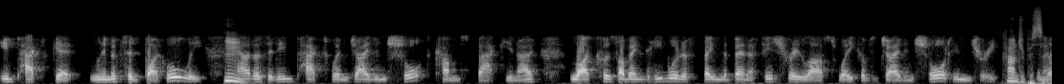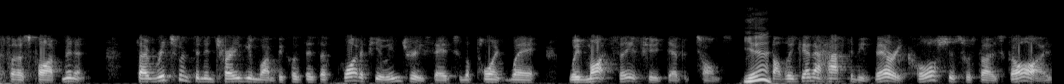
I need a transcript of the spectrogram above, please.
impact get limited by Houli? Mm. How does it impact when Jayden Short comes back? You know, like because I mean, he would have been the beneficiary last week of Jayden Short injury in 100%. in the first five minutes. So Richmond's an intriguing one because there's a, quite a few injuries there to the point where we might see a few debutants. Yeah. But we're going to have to be very cautious with those guys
